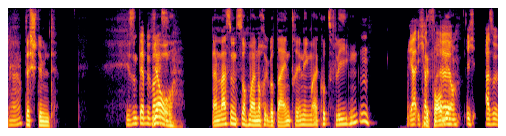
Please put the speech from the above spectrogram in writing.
Ja. Das stimmt. Wir sind der Beweis. Jo. Dann lass uns doch mal noch über dein Training mal kurz fliegen. Hm. Ja, ich habe, äh, ich, also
